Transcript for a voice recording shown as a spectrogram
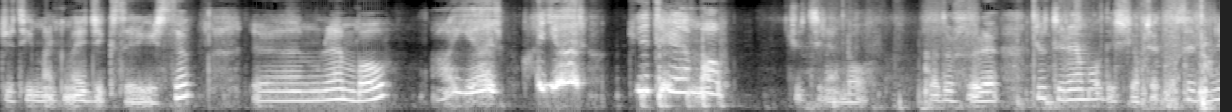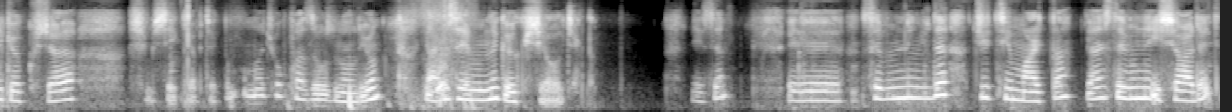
GT Mark Magic serisi. Rainbow. Hayır. Hayır. GT Rainbow. GT Rainbow. Daha doğrusu öyle GT Rainbow diş yapacaktım. Sevimli gökkuşağı şimşek yapacaktım. Ama çok fazla uzun oluyor. Yani sevimli gökkuşağı olacak. Neyse. Ee, sevimli de GT Mark'ta. Yani sevimli işaret.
